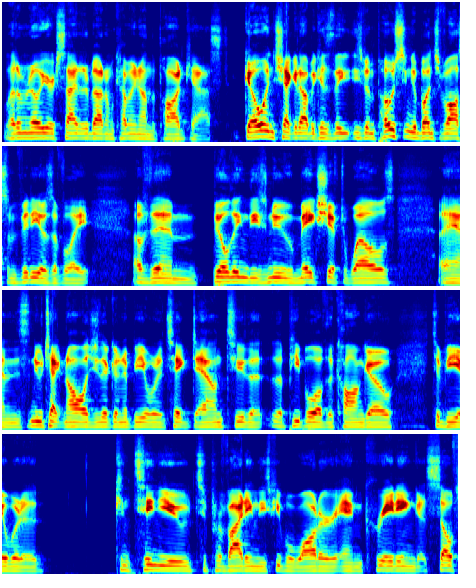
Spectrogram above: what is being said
Let him know you're excited about him coming on the podcast. Go and check it out because they, he's been posting a bunch of awesome videos of late of them building these new makeshift wells and this new technology they're going to be able to take down to the, the people of the Congo to be able to continue to providing these people water and creating a self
